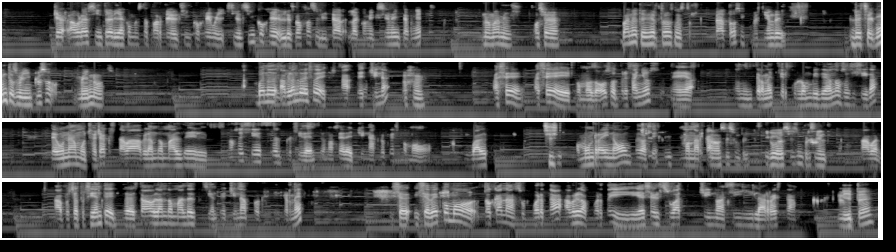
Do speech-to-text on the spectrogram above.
que ahora sí entraría como esta parte del 5G, güey. Si el 5G les va a facilitar la conexión a internet, no mames. O sea, van a tener todos nuestros datos en cuestión de, de segundos, güey, incluso menos. Bueno, hablando de eso de, ah, de China, Ajá. hace, hace como dos o tres años eh, en internet circuló un video, no sé si siga, de una muchacha que estaba hablando mal del, no sé si es el presidente o no sé, de China, creo que es como igual Sí, sí. como un rey, ¿no? Un pedo así, monarca. No, sí es un, digo, sí es un presidente. Ah, bueno. Ah, pues el presidente eh, estaba hablando mal del presidente de China por internet. Y se, y se ve como tocan a su puerta, abre la puerta y es el SWAT chino así y la resta. Neta.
